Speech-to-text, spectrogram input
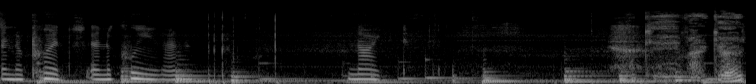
and a prince, and a queen, and a knight. Okay, very good.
